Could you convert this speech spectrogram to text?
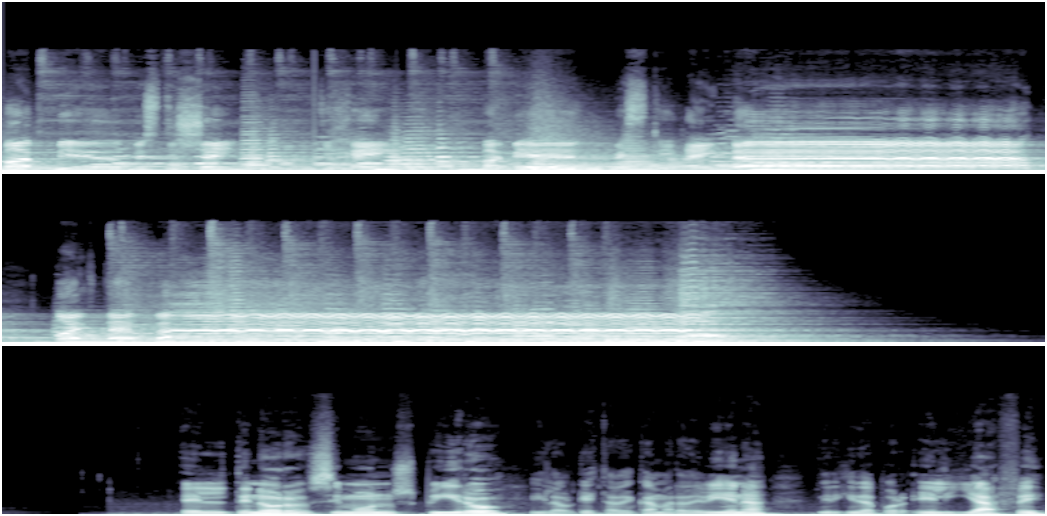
Bei mir bist du schön, die Gein, bei mir bist die eine El tenor Simón Spiro y la Orquesta de Cámara de Viena, dirigida por Eli Jaffe,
